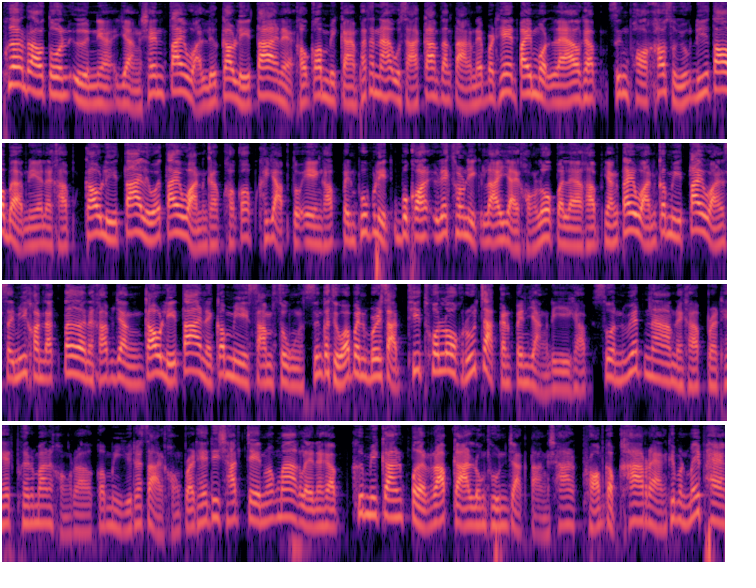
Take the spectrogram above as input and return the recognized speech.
เพื่อนเราตัวอื่นเนี่ย อย่างเช่นไต้หวันหรือเกาหลีใต้เนี่ยเขาก็มีการพัฒนาอุตสาหกรรมต่างๆ ในประเทศไปหมดแล้วครับ ซึ่งพอเข้าสู่ยุคดิจิตอลแบบนี้นะครับเกาหลีใต้หรือว่าไต้หวันครับเขาก็ขยับตัวเองครับเป็นผู้ผลิตอุปกรณ์อิเล็กทรอนิกส์รายใหญ่ของโลกไปแล้วครับอย่างไต้หวันก็มี Taiwan Semiconductor นะครับ อย่างเกาหลีใต้เนี่ยก็มีซัมซุงซึ่งก็ถือว่าเป็นบริษัทที่ทั่วโลกรู้จักกันเป็นอย่างดีครับ ส่วนเวียดนามนะครับประเทศเพื่อนบ้านของเราก็มียุทธศาสตร์ของประเทศที่ชัดเจนมากๆเลยนะครับคือมีการเปิดรับการลงทุนจากต่างชาติ พร้อมกับค่าแรงที่มันไม่แพง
